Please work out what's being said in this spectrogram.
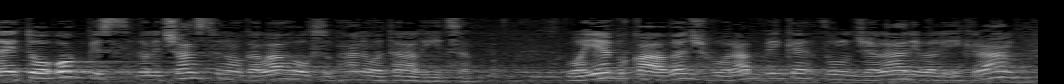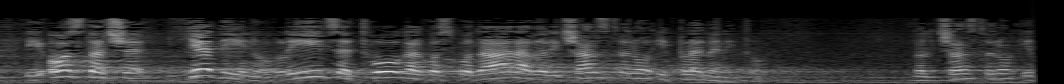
da je to opis veličanstvenog Allahovog subhanahu wa ta'ala lica. وَيَبْقَى وَجْهُ رَبِّكَ ذُو الْجَلَالِ وَالْإِكْرَامِ I ostaće jedino lice tvoga gospodara veličanstveno i plemenito veličanstveno i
